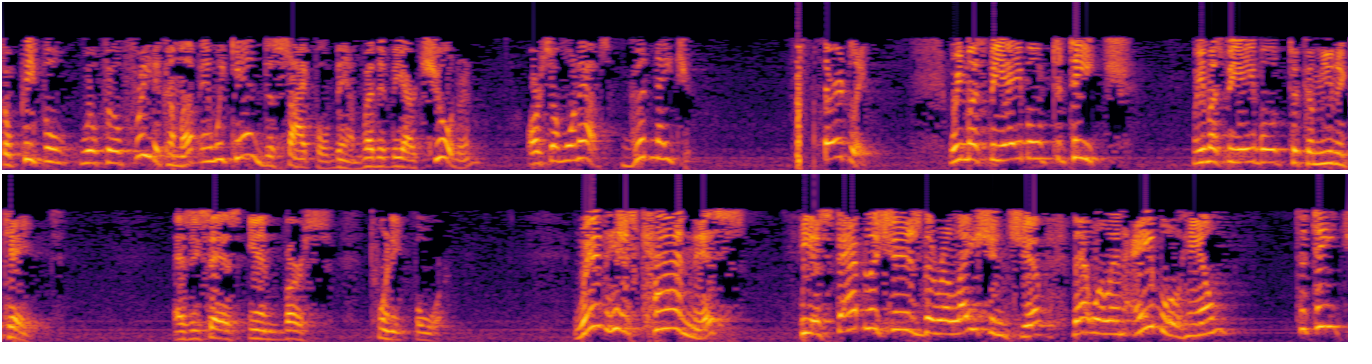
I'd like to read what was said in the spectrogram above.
So people will feel free to come up and we can disciple them, whether it be our children or someone else. Good nature. Thirdly, we must be able to teach. We must be able to communicate. As he says in verse 24. With his kindness, he establishes the relationship that will enable him to teach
